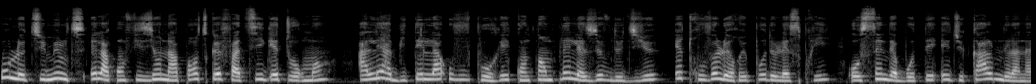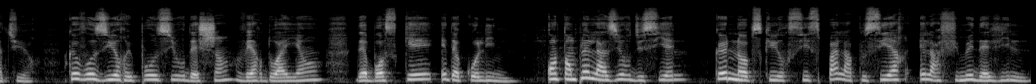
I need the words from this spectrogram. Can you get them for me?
où le tumulte et la confusion n'apportent que fatigue et tourment, allez habiter là où vous pourrez contempler les œuvres de Dieu et trouver le repos de l'esprit au sein des beautés et du calme de la nature. Que vos yeux reposent sur des champs verdoyants, des bosquets et des collines. Contemplez l'azur du ciel, que n'obscurcissent pas la poussière et la fumée des villes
